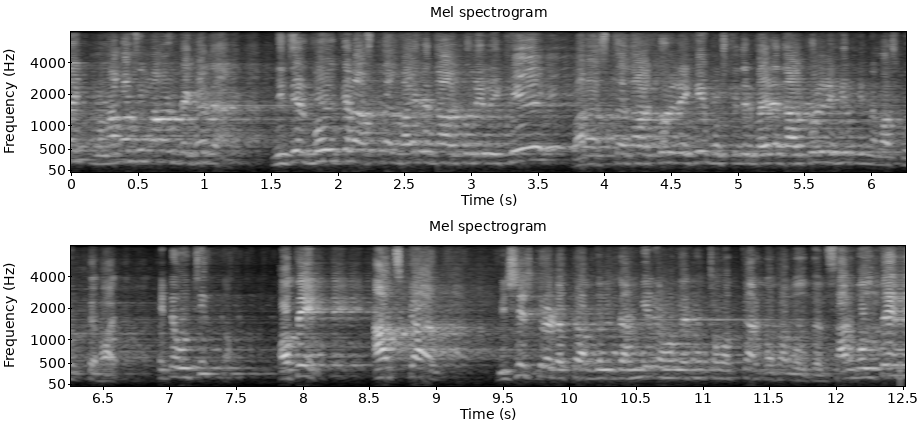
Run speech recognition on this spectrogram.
অনেক নামাজি মানুষ দেখা নিজের বউকে রাস্তার বাইরে দাঁড় করে রেখে বা রাস্তায় দাঁড় করে রেখে মসজিদের বাইরে দাঁড় করে রেখে তিনি নামাজ পড়তে হয়। এটা উচিত নয়। অতএব আজকাল বিশেষ করে ডক্টর আব্দুল জাহাঙ্গীর রহমান একটা চমৎকার কথা বলতেন। স্যার বলতেন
